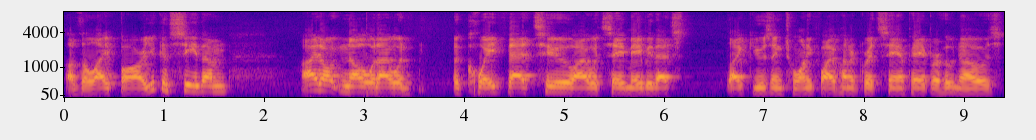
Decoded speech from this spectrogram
of the light bar. You can see them. I don't know what I would equate that to. I would say maybe that's like using 2500 grit sandpaper. Who knows?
